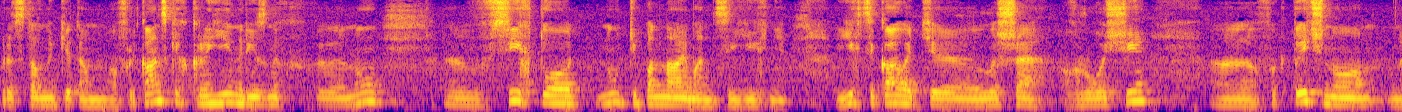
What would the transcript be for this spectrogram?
представники там африканських країн різних. е, Ну, всі, хто, ну, типа найманці їхні. Їх цікавить лише гроші. Е, Фактично е,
